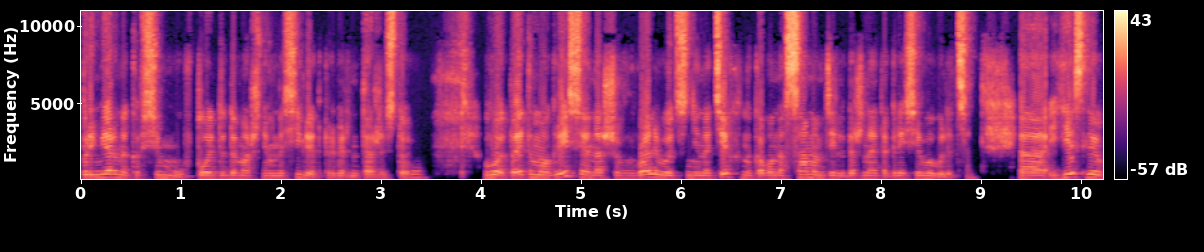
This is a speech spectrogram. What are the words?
примерно ко всему, вплоть до домашнего насилия, это примерно та же история. Вот, поэтому агрессия наша вываливается не на тех, на кого на самом деле должна эта агрессия вывалиться. А, если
